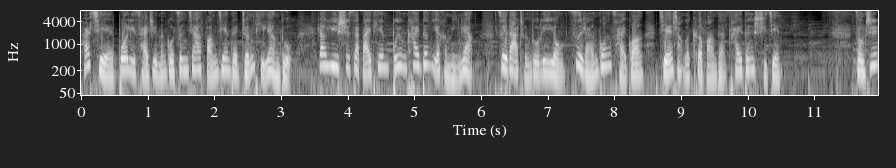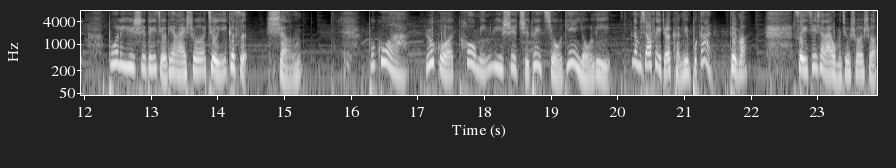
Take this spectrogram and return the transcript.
而且玻璃材质能够增加房间的整体亮度，让浴室在白天不用开灯也很明亮，最大程度利用自然光采光，减少了客房的开灯时间。总之，玻璃浴室对于酒店来说就一个字：省。不过啊，如果透明浴室只对酒店有利，那么消费者肯定不干，对吗？所以接下来我们就说说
